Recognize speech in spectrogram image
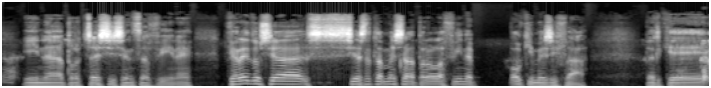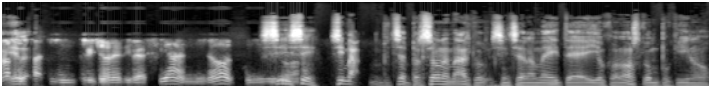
ah. in processi senza fine. Credo sia, sia stata messa la parola fine pochi mesi fa. Perché Però sono stati in prigione diversi anni, no? Quindi sì, sì, sì, ma c'è persone, Marco, sinceramente io conosco un pochino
